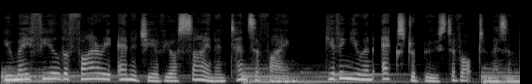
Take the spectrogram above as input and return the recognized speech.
you may feel the fiery energy of your sign intensifying, giving you an extra boost of optimism.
